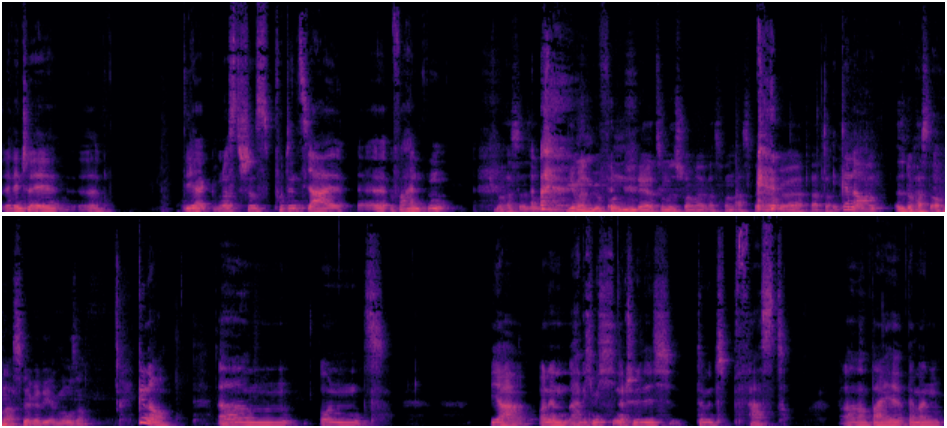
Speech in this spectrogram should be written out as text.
eventuell äh, diagnostisches Potenzial äh, vorhanden Du hast also jemanden gefunden, der zumindest schon mal was von Asperger gehört hatte. Genau. Also du hast auch eine Asperger-Diagnose. Genau. Ähm, und ja, und dann habe ich mich natürlich damit befasst, äh, weil wenn man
